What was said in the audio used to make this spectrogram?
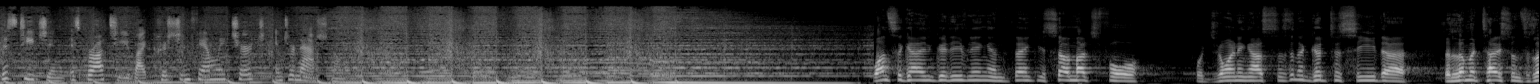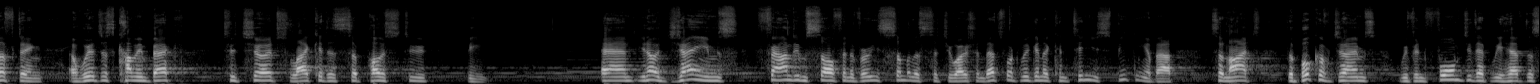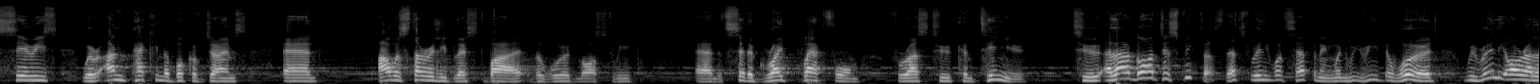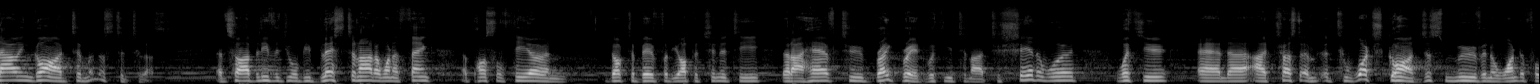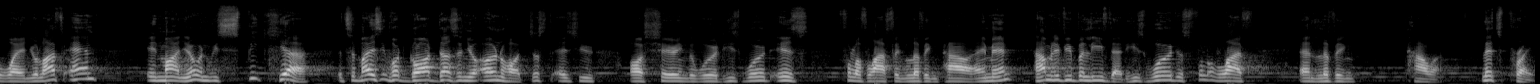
This teaching is brought to you by Christian Family Church International. Once again, good evening, and thank you so much for, for joining us. Isn't it good to see the, the limitations lifting and we're just coming back to church like it is supposed to be? And, you know, James found himself in a very similar situation. That's what we're going to continue speaking about tonight. The book of James, we've informed you that we have this series. We're unpacking the book of James. And I was thoroughly blessed by the word last week. And it set a great platform for us to continue to allow God to speak to us. That's really what's happening. When we read the word, we really are allowing God to minister to us. And so I believe that you will be blessed tonight. I want to thank Apostle Theo and Dr. Bev for the opportunity that I have to break bread with you tonight, to share the word with you. And uh, I trust um, to watch God just move in a wonderful way in your life and in mine. You know, when we speak here, it's amazing what God does in your own heart just as you are sharing the word. His word is full of life and living power. Amen? How many of you believe that? His word is full of life and living power. Let's pray.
